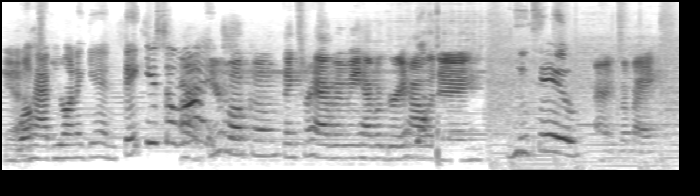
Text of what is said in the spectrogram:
Yeah. We'll have you on again. Thank you so much. Right, you're welcome. Thanks for having me. Have a great holiday. You too. All right. Bye bye.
